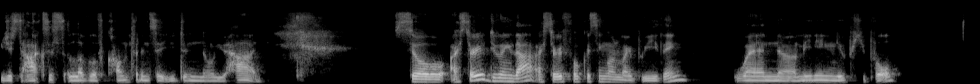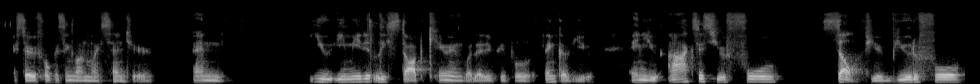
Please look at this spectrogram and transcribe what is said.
You just access a level of confidence that you didn't know you had. So i started doing that. I started focusing on my breathing when uh, meeting new people, I started focusing on my center, and you immediately stop caring what other people think of you, and you access your full self, your beautiful,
